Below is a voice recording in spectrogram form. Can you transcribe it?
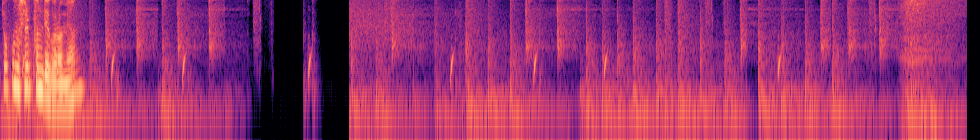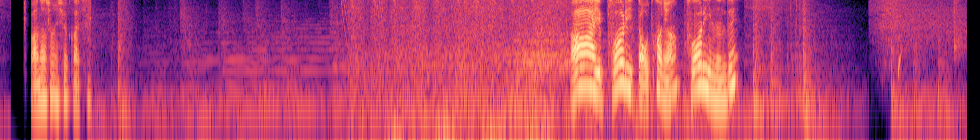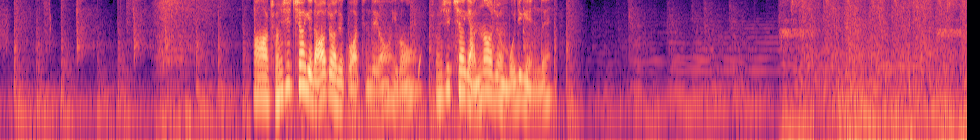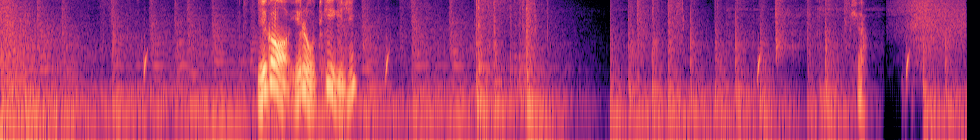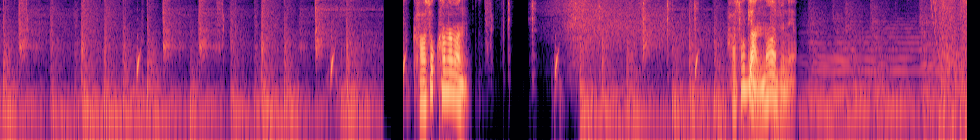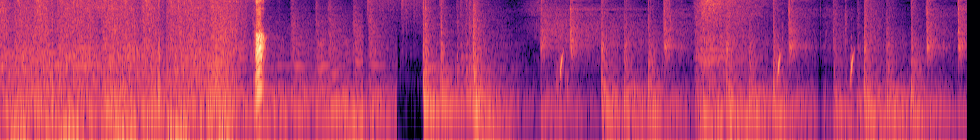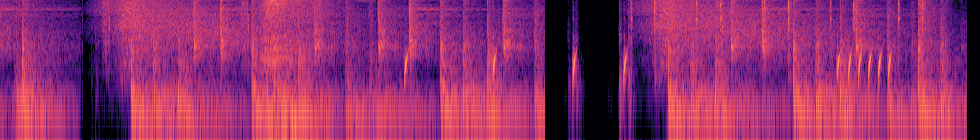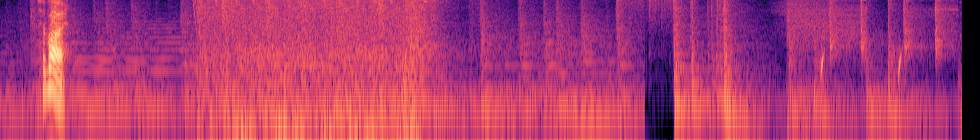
조금 슬픈데 그러면 만화 손실까지 아, 얘 부활이 있다. 어떡하냐? 부활이 있는데? 아, 전시치약이 나와줘야 될 것 같은데요, 이거. 전시치약이 안 나와주면 못 이기는데? 얘가, 얘를 어떻게 이기지? 취약. 가속 하나만 가속이 안 나와주네요. 아! 제발.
